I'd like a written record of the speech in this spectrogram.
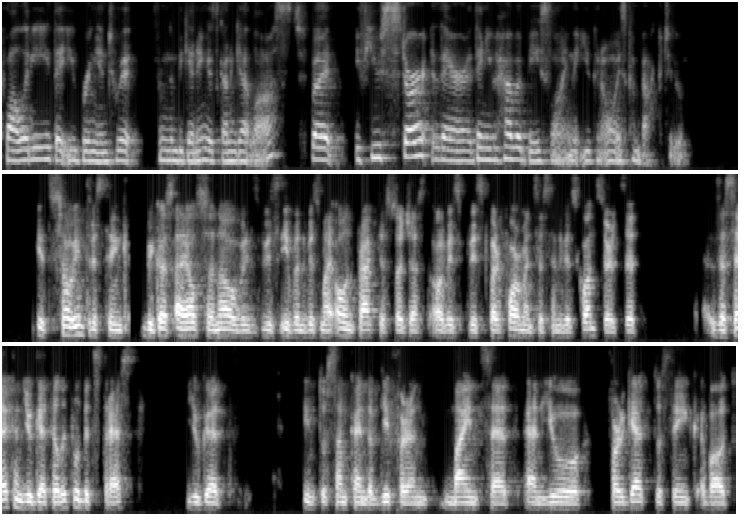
quality that you bring into it from the beginning is going to get lost. But if you start there, then you have a baseline that you can always come back to. It's so interesting because I also know with, with even with my own practice, so just with, with performances and with concerts, that the second you get a little bit stressed, you get into some kind of different mindset and you forget to think about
